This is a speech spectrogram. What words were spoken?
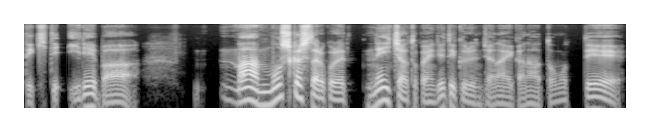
てきていれば、まあ、もしかしたらこれ、ネイチャーとかに出てくるんじゃないかなと思って、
